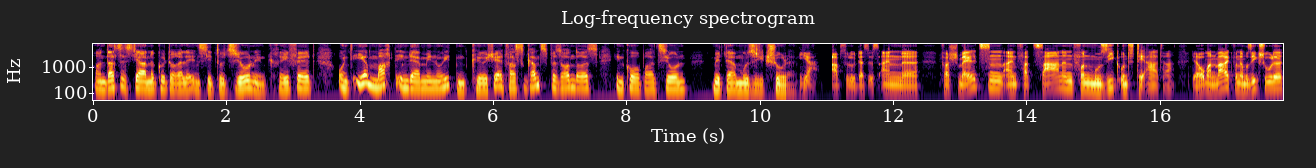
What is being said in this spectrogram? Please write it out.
und das ist ja eine kulturelle Institution in Krefeld. Und ihr macht in der Mennonitenkirche etwas ganz Besonderes in Kooperation mit der Musikschule. Ja, absolut. Das ist ein äh, Verschmelzen, ein Verzahnen von Musik und Theater. Der Roman Marek von der Musikschule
